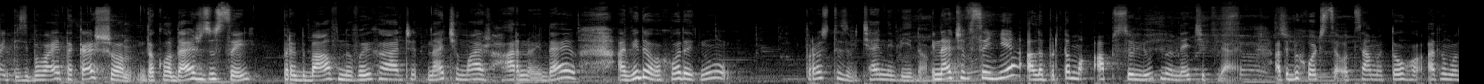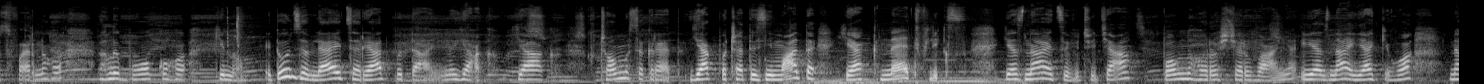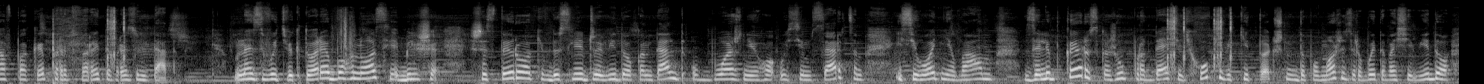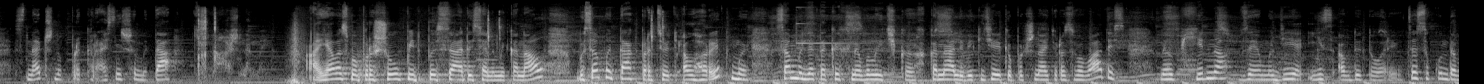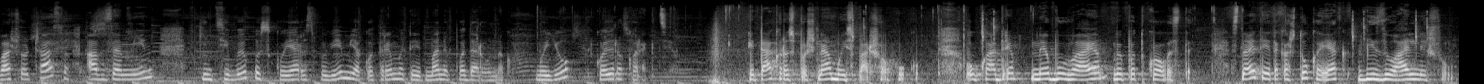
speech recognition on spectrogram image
Погодьтесь, буває таке, що докладаєш зусиль, придбав новий гаджет, наче маєш гарну ідею, а відео виходить, ну. Просто звичайне відео. Іначе все є, але при тому абсолютно не чіпляє. А тобі хочеться от саме того атмосферного, глибокого кіно. І тут з'являється ряд питань: ну як, як, в чому секрет, як почати знімати як Netflix. Я знаю це відчуття повного розчарування, і я знаю, як його навпаки перетворити в результат. Мене звуть Вікторія Богонос. Я більше шести років досліджую відеоконтент, обожнюю його усім серцем. І сьогодні вам залюбки розкажу про 10 хуків, які точно допоможуть зробити ваші відео значно прекраснішими та кіношними. А я вас попрошу підписатися на мій канал, бо саме так працюють алгоритми. Саме для таких невеличких каналів, які тільки починають розвиватись, необхідна взаємодія із аудиторією. Це секунда вашого часу. А взамін в кінці випуску я розповім, як отримати від мене подарунок мою кольорокорекцію. І так розпочнемо із першого хуку. У кадрі не буває випадковостей. Знаєте, є така штука, як візуальний шум.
